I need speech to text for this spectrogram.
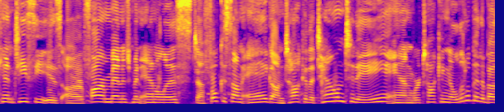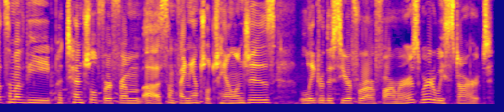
Kent Thiesse is our farm management analyst. Uh, focus on ag on Talk of the Town today, and we're talking a little bit about some of the potential for from uh, some financial challenges later this year for our farmers. Where do we start?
